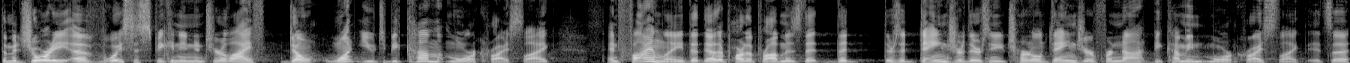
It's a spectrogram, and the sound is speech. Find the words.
the majority of voices speaking into your life don't want you to become more Christ like. And finally, the, the other part of the problem is that the, there's a danger, there's an eternal danger for not becoming more Christ like. It's a,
